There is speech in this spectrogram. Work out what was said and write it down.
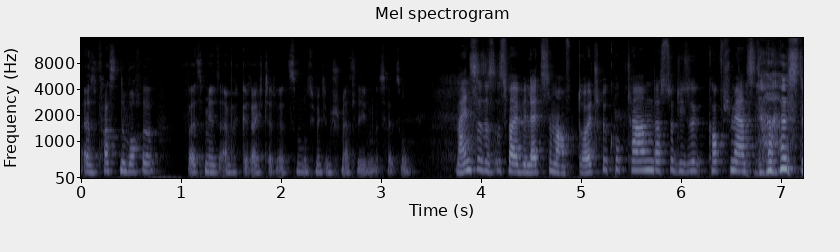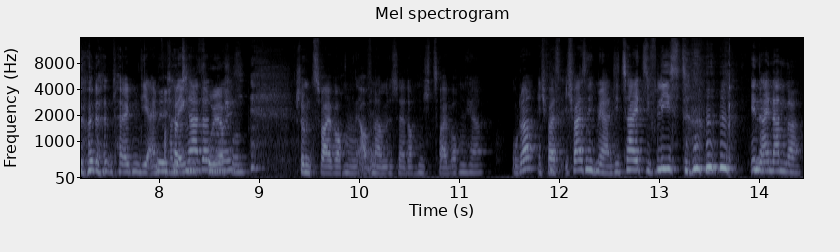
also fast eine Woche, weil es mir jetzt einfach gereicht hat. Jetzt muss ich mit dem Schmerz leben, ist halt so. Meinst du, das ist, weil wir letztes Mal auf Deutsch geguckt haben, dass du diese Kopfschmerzen hast? Oder bleiben die Nee, einfach hatte länger dadurch? schon. Stimmt, zwei Wochen Aufnahme ist ja doch nicht zwei Wochen her. Oder? Ich weiß, ich weiß nicht mehr. Die Zeit, sie fließt ineinander.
